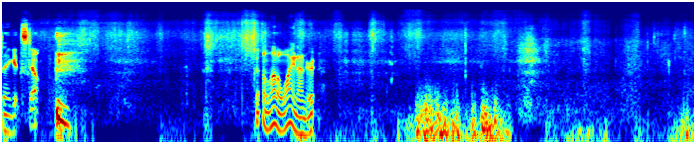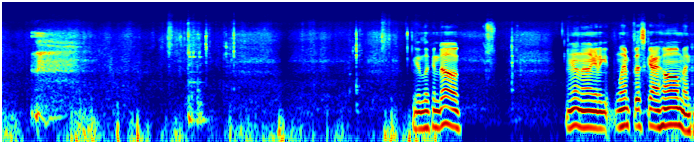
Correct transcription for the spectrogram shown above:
Take it still. Got a lot of white under it. Good looking dog. Yeah, now I gotta get, limp this guy home and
